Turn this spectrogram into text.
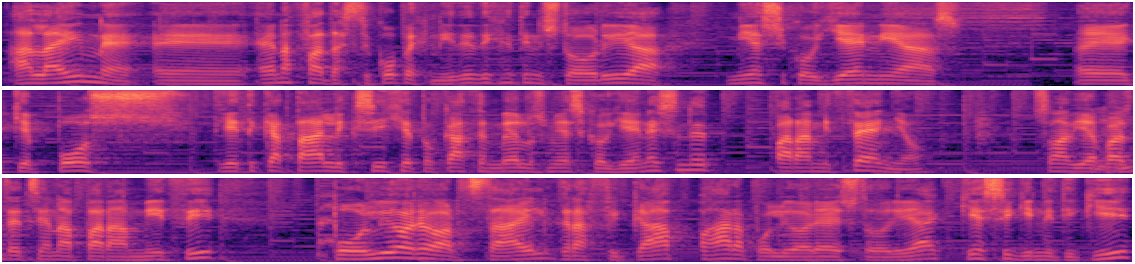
Αλλά είναι ε, ένα φανταστικό παιχνίδι. Δείχνει την ιστορία μιας οικογένειας ε, και πώς. Γιατί κατάληξη είχε το κάθε μέλος μιας οικογένειας. Είναι παραμυθένιο. Σαν να διαβαζετε έτσι ένα παραμύθι. Πολύ ωραίο art style, γραφικά, πάρα πολύ ωραία ιστορία και συγκινητική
